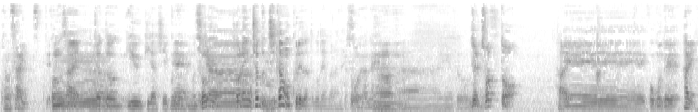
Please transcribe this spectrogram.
この際っつって。この際、うん。ちょっと勇気出していく。ね。そそれにちょっと時間をくれたってことやからね。そうだね。うん。あーありがとうごじゃあざいます。ちょっと、はい。えーここではい。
